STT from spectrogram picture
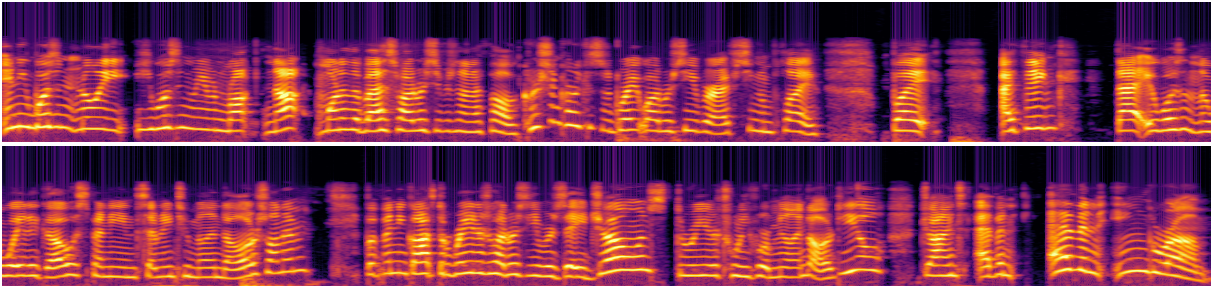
And he wasn't really, he wasn't even rock, not one of the best wide receivers in NFL. Christian Kirk is a great wide receiver. I've seen him play. But I think that it wasn't the way to go, spending $72 million on him. But then you got the Raiders wide receiver Zay Jones, three year, $24 million deal. Giants Evan Evan Engram.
